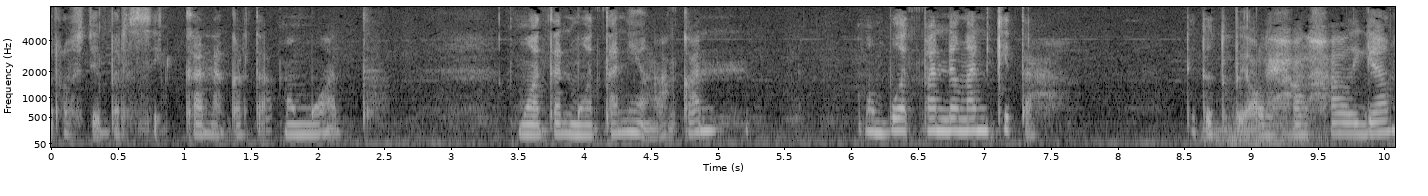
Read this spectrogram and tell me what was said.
terus dibersihkan agar tak memuat muatan-muatan yang akan membuat pandangan kita ditutupi oleh hal-hal yang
